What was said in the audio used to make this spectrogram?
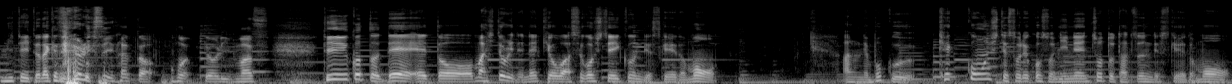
見ていただけたら嬉しいなと思っております。ということで、えっ、ー、と、まあ、一人でね、今日は過ごしていくんですけれども、あのね、僕、結婚してそれこそ2年ちょっと経つんですけれども、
